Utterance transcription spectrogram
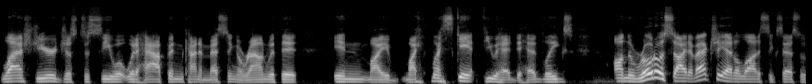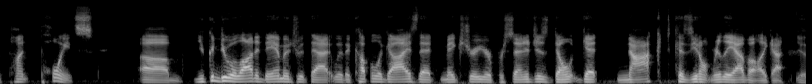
last year just to see what would happen, kind of messing around with it in my my my scant few head to head leagues. On the roto side, I've actually had a lot of success with punt points. Um, you can do a lot of damage with that with a couple of guys that make sure your percentages don't get knocked because you don't really have a like a yeah,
